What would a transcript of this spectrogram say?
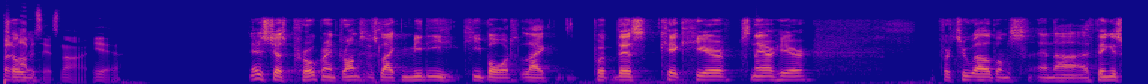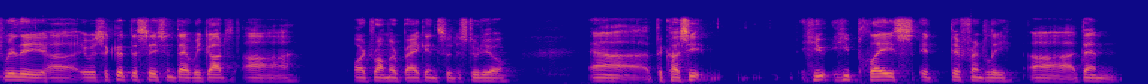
but totally. obviously it's not. Yeah. It's just programmed drums. It's like MIDI keyboard, like put this kick here, snare here. for two albums, and uh, I think it's really uh, it was a good decision that we got uh, our drummer back into the studio uh, because he he he plays it differently uh, than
